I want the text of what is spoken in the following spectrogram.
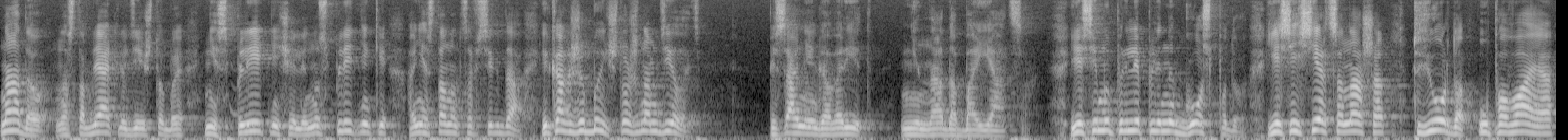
Надо наставлять людей, чтобы не сплетничали, но сплетники, они останутся всегда. И как же быть? Что же нам делать? Писание говорит, не надо бояться. Если мы прилеплены к Господу, если сердце наше твердо уповая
